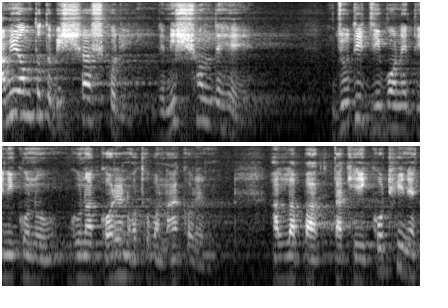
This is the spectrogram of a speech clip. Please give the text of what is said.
আমি অন্তত বিশ্বাস করি যে নিঃসন্দেহে যদি জীবনে তিনি কোনো গুণা করেন অথবা না করেন, আল্লাহ পাক তাকে এই কঠিন এক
